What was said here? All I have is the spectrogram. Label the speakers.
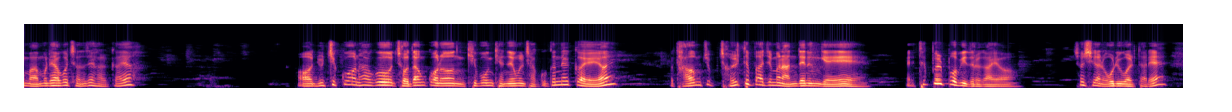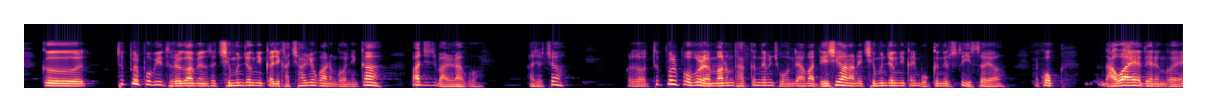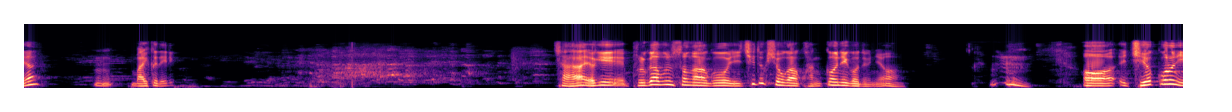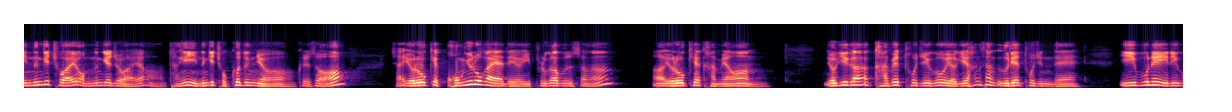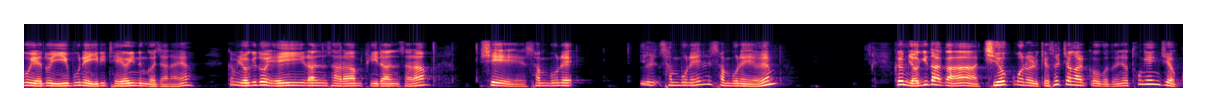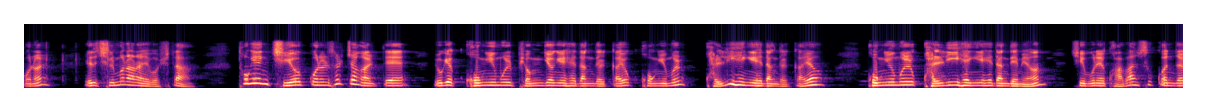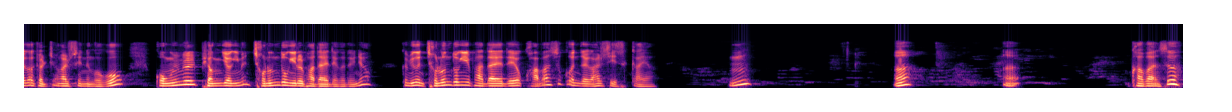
Speaker 1: 마무리하고 전세 갈까요? 어, 유치권하고 저당권은 기본 개념을 잡고 끝낼 거예요. 다음 주 절대 빠지면 안 되는 게 특별법이 들어가요. 첫 시간에 5, 6월 달에. 그 특별법이 들어가면서 지문 정리까지 같이 하려고 하는 거니까 빠지지 말라고. 아셨죠? 그래서 특별법을 웬만하면 다 끝내면 좋은데 아마 4시간 안에 지문 정리까지 못 끝낼 수도 있어요. 꼭 나와야 되는 거예요. 음, 마이크 내리. 자, 여기 불가분성하고 이 취득쇼가 관건이거든요. 어, 이 지역권은 있는 게 좋아요? 없는 게 좋아요? 당연히 있는 게 좋거든요. 그래서, 자, 요렇게 공유로 가야 돼요. 이 불가분성은. 어, 요렇게 가면, 여기가 갑의 토지고, 여기 항상 을의 토지인데, 2분의 1이고, 얘도 2분의 1이 되어 있는 거잖아요. 그럼 여기도 A라는 사람, B라는 사람, C 3분의 1, 3분의 1, 3분의 1. 그럼 여기다가 지역권을 이렇게 설정할 거거든요. 통행 지역권을. 여기서 질문 하나 해봅시다. 통행 지역권을 설정할 때 이게 공유물 변경에 해당될까요? 공유물 관리 행위에 해당될까요? 공유물 관리 행위에 해당되면 지분의 과반 수권자가 결정할 수 있는 거고 공유물 변경이면 전원 동의를 받아야 되거든요. 그럼 이건 전원 동의 받아야 돼요? 과반 수권자가 할 수 있을까요? 응? 어? 어? 과반수?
